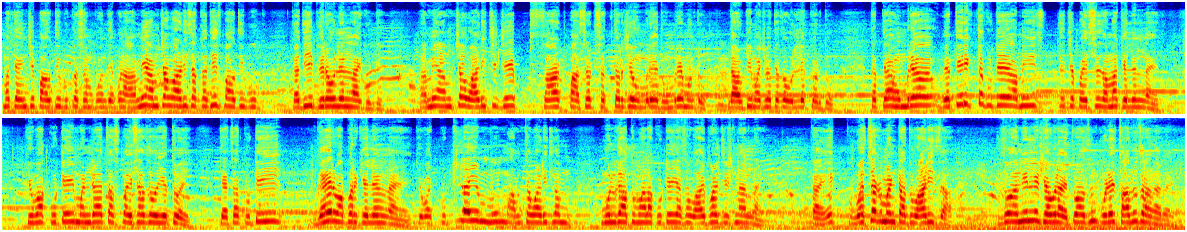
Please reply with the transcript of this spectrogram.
मग त्यांची पावती बुकं संपवून दे. पण आम्ही आमच्या वाडीचा कधीच पावती बुक कधीही फिरवलेलं नाही कुठे. आम्ही आमच्या वाडीचे जे साठ पासष्ट सत्तर जे उमरे आहेत उमरे म्हणतो गावठी मजवे त्याचा उल्लेख करतो. तर त्या उमऱ्या व्यतिरिक्त कुठे आम्ही त्याचे पैसे जमा केलेले नाहीत. किंवा कुठेही मंडळाचाच पैसा जो येतोय त्याचा कुठेही गैरवापर केलेला नाही. किंवा कुठलाही मु- आमच्या वाडीतला मुलगा तुम्हाला कुठेही असं वायफळ दिसणार नाही. काय? एक वचक म्हणतात वाडीचा जो अनिलने ठेवला आहे तो अजून पुढे चालूच राहणार आहे.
